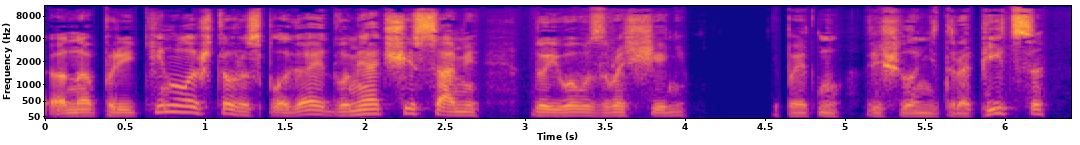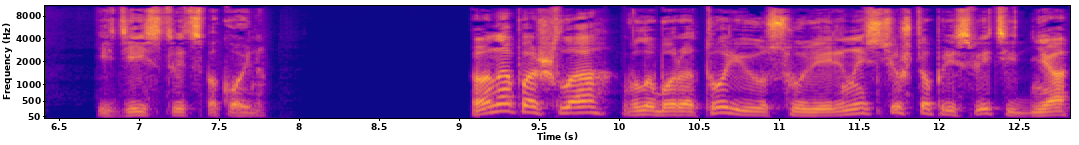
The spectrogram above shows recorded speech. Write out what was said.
Она прикинула, что располагает двумя часами до его возвращения, и поэтому решила не торопиться и действовать спокойно. Она пошла в лабораторию с уверенностью, что при свете дня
